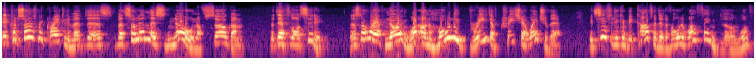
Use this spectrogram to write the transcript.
It concerns me greatly that there's, that so little is known of Sogon, the Death Lord city. There's no way of knowing what unholy breed of creature awaits you there. It seems that you can be confident of only one thing, Lone Wolf.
